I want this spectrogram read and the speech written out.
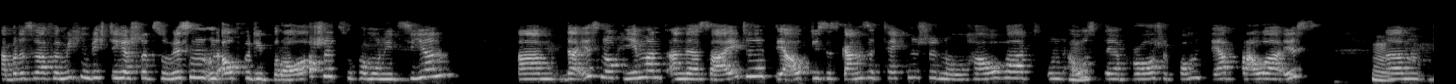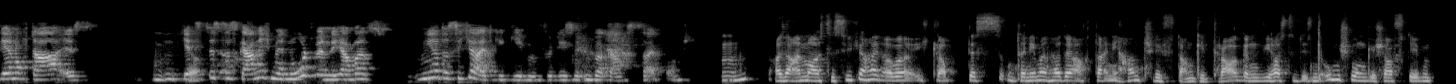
Aber das war für mich ein wichtiger Schritt zu wissen und auch für die Branche zu kommunizieren, ähm, da ist noch jemand an der Seite, der auch dieses ganze technische Know-how hat und mhm. aus der Branche kommt, der Brauer ist, mhm. ähm, der noch da ist. Jetzt ja. ist das gar nicht mehr notwendig, aber es, mir hat es Sicherheit gegeben für diesen Übergangszeitpunkt. Mhm. Also einmal aus der Sicherheit, aber ich glaube, das Unternehmen hat ja auch deine Handschrift dann getragen. Wie hast du diesen Umschwung geschafft, eben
